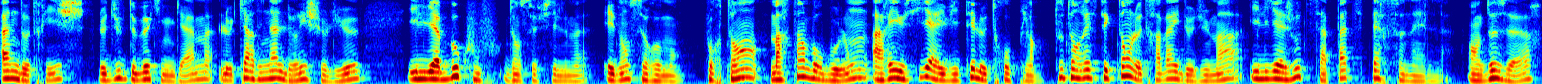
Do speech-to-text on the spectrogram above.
Anne d'Autriche, le duc de Buckingham, le cardinal de Richelieu, il y a beaucoup dans ce film et dans ce roman. Pourtant, Martin Bourboulon a réussi à éviter le trop-plein. Tout en respectant le travail de Dumas, il y ajoute sa patte personnelle. En deux heures,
